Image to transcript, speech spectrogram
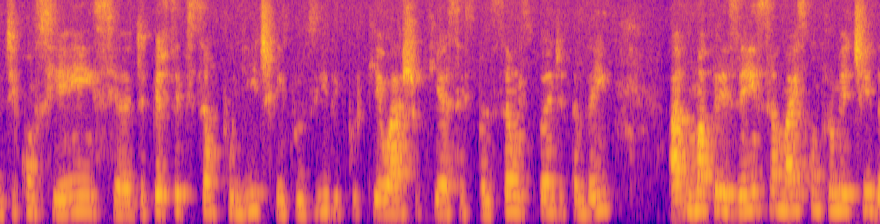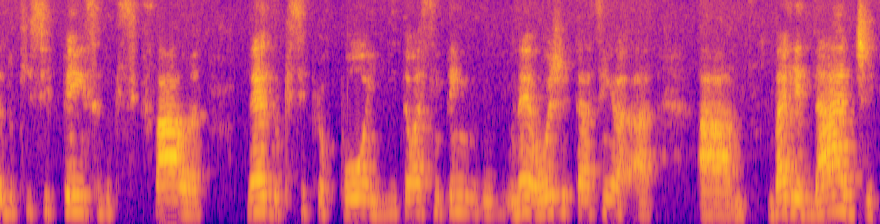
de consciência, de percepção política, inclusive, porque eu acho que essa expansão expande também uma presença mais comprometida do que se pensa, do que se fala, né, do que se propõe. Então, assim, tem, né, hoje está assim a, a variedade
